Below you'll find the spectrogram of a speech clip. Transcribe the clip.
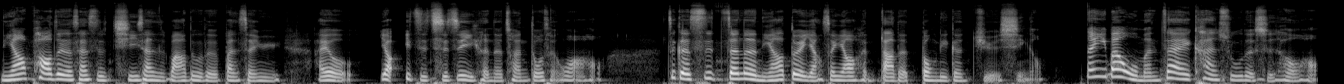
你要泡这个三十七、三十八度的半身浴，还有要一直持之以恒的穿多层袜哈，这个是真的，你要对养生要很大的动力跟决心哦。那一般我们在看书的时候哈，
